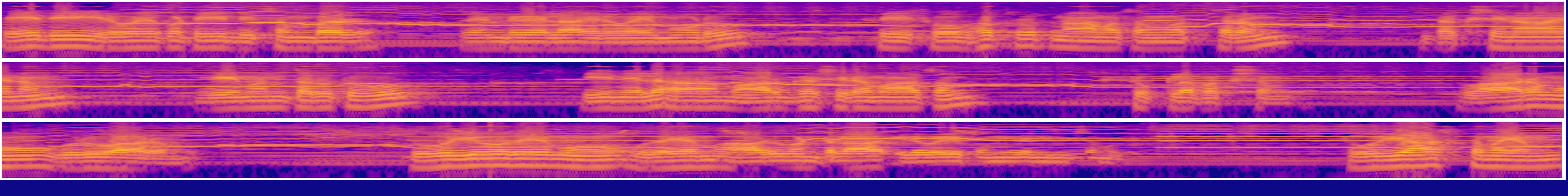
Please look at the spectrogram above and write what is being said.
తేదీ ఇరవై ఒకటి డిసెంబర్ రెండు వేల ఇరవై మూడు. శ్రీ శోభకృత్ నామ సంవత్సరం దక్షిణాయనం హేమంత ఋతువు ఈ నెల మార్గశిరమాసం శుక్లపక్షం. వారము గురువారం. సూర్యోదయము ఉదయం ఆరు గంటల ఇరవై తొమ్మిది నిమిషములు. సూర్యాస్తమయం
